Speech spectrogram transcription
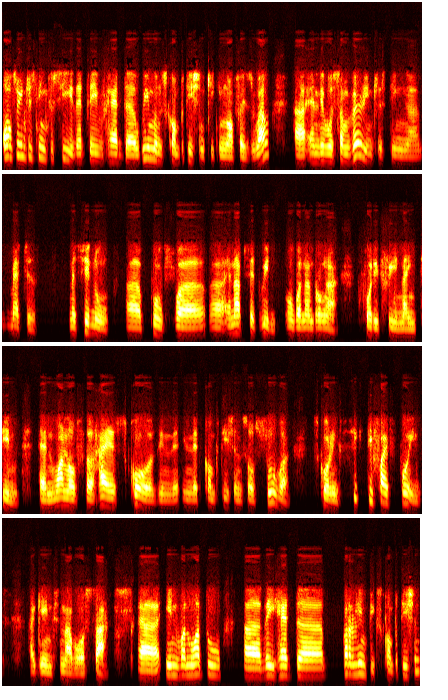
also interesting to see that they've had uh, women's competition kicking off as well, uh, and there were some very interesting uh, matches. Nasinu uh, proved uh, an upset win over Nadroga, 43-19, and one of the highest scores in the, in that competition. So Suva scoring 65 points against Navosa. in Vanuatu, they had Paralympics competition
